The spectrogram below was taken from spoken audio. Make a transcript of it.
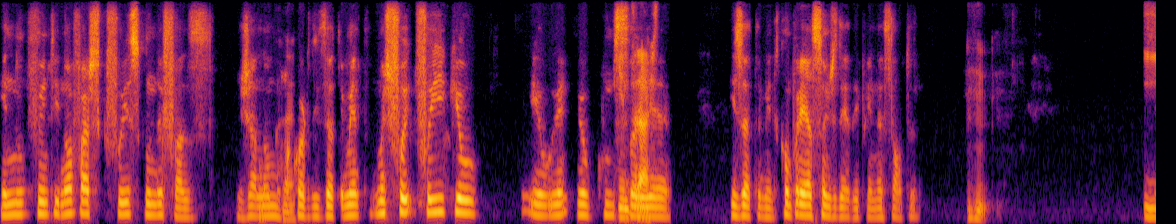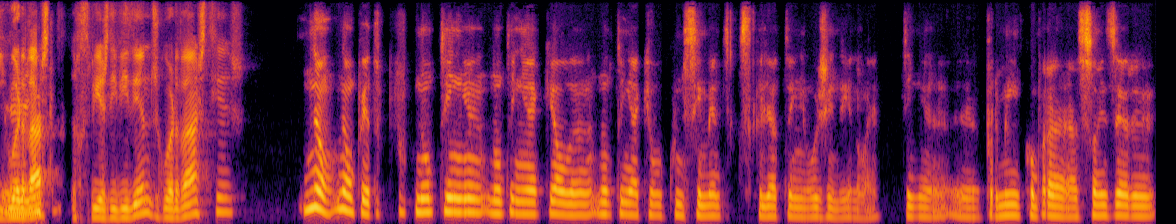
Em 99 acho que foi a segunda fase. Já não me Ok. recordo exatamente, mas foi, foi aí que eu, eu, eu comecei Entraste. a. Exatamente, comprei ações da EDP nessa altura. E É, guardaste, recebias dividendos, guardaste-as? Não, não, Pedro, porque não tinha, não tinha aquela, não tinha aquele conhecimento que se calhar tenho hoje em dia, não é? Tinha, eh, para mim, comprar ações era,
